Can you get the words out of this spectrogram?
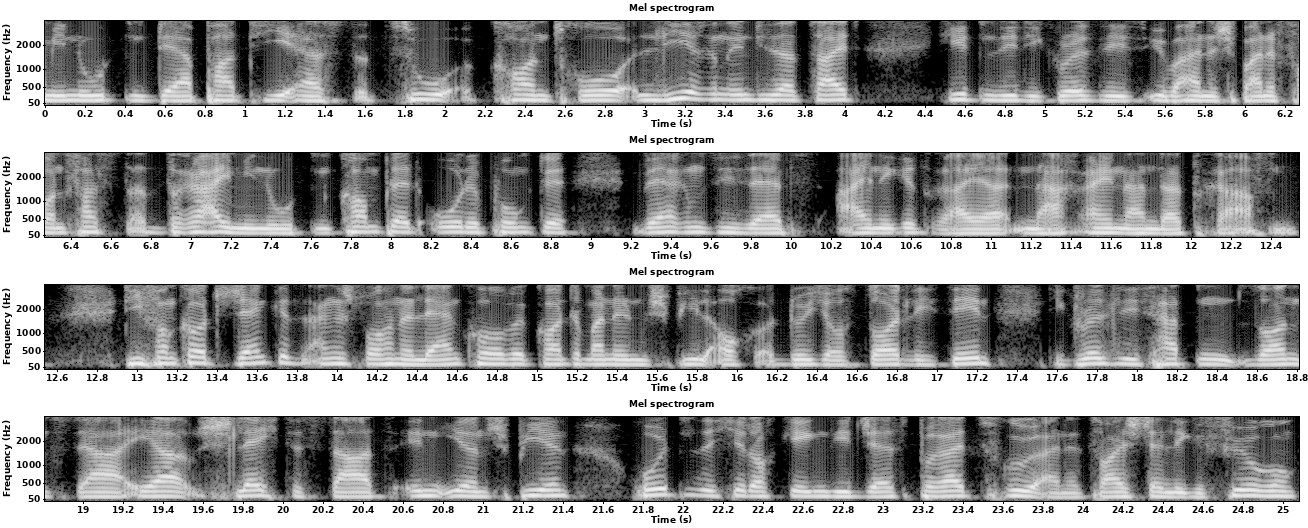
Minuten der Partie erst zu kontrollieren in dieser Zeit hielten sie die Grizzlies über eine Spanne von fast drei Minuten komplett ohne Punkte, während sie selbst einige Dreier nacheinander trafen. Die von Coach Jenkins angesprochene Lernkurve konnte man im Spiel auch durchaus deutlich sehen. Die Grizzlies hatten sonst ja eher schlechte Starts in ihren Spielen, holten sich jedoch gegen die Jazz bereits früh eine zweistellige Führung.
